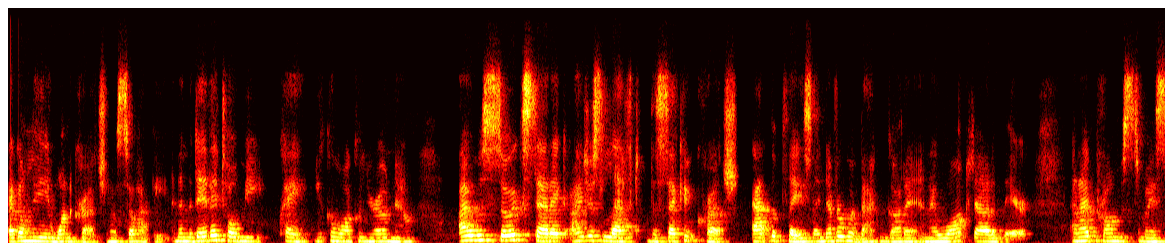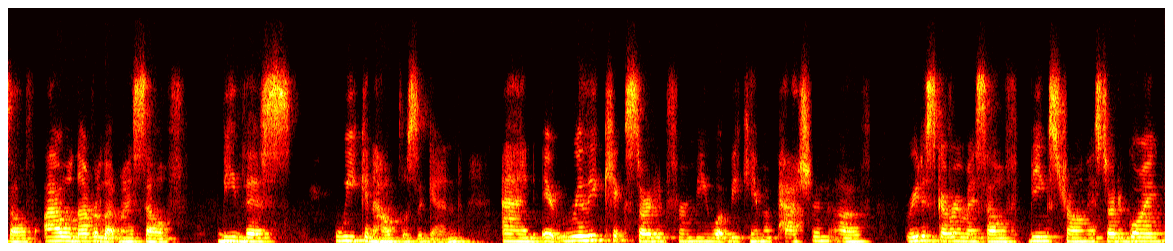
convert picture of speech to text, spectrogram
I only one crutch and I was so happy. And then the day they told me, okay, you can walk on your own now, I was so ecstatic. I just left the second crutch at the place. I never went back and got it. And I walked out of there and I promised to myself, I will never let myself be this weak and helpless again. And it really kickstarted for me what became a passion of rediscovering myself, being strong. I started going,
